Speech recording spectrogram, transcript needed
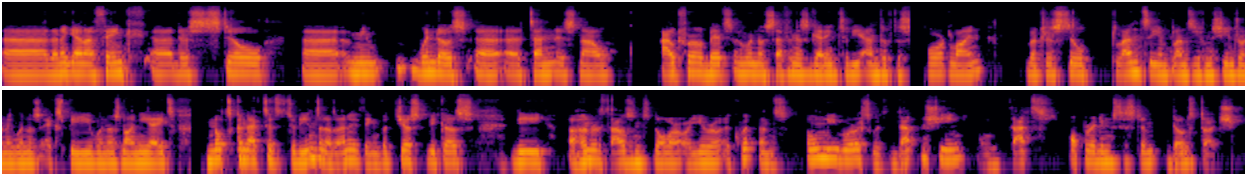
Uh, then again, I think uh, there's still. Uh, I mean, Windows uh, uh, 10 is now out for a bit, and Windows 7 is getting to the end of the support line. But there's still plenty and plenty of machines running Windows XP, Windows 98, not connected to the internet or anything, but just because the $100,000 or euro equipment only works with that machine on that operating system, don't touch.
